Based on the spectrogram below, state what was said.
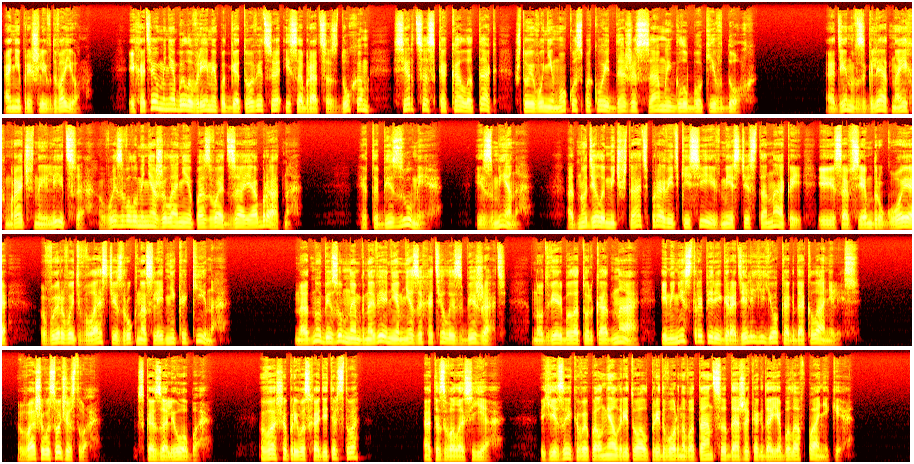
Они пришли вдвоем. И хотя у меня было время подготовиться и собраться с духом, Сердце скакало так, что его не мог успокоить даже самый глубокий вдох. Один взгляд на их мрачные лица вызвал у меня желание позвать Зая обратно. Это безумие, измена. Одно дело мечтать править Кисией вместе с Танакой, и совсем другое — вырвать власть из рук наследника Кина. На одно безумное мгновение мне захотелось сбежать, но дверь была только одна, и министры перегородили ее, когда кланялись. «Ваше Высочество», — сказали оба. «Ваше превосходительство», — отозвалась я. Язык выполнял ритуал придворного танца, даже когда я была в панике.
